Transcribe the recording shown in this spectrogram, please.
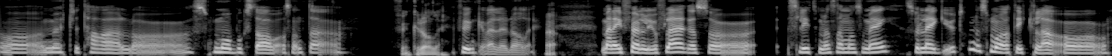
Og mye tall og små bokstaver og sånt, det Funker dårlig. funker veldig dårlig. Ja. Men jeg følger jo flere som sliter med det samme som meg, som legger ut sånne små artikler og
